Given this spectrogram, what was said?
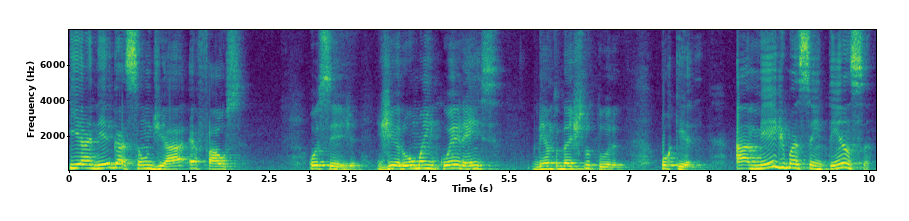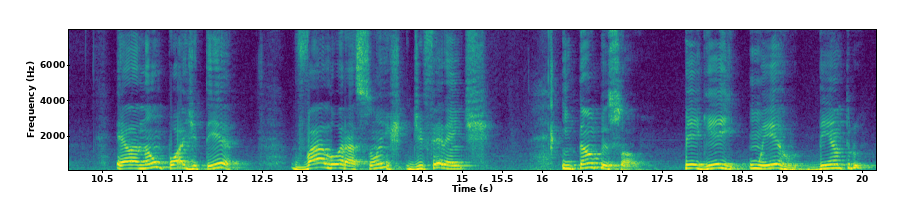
e a negação de A é falsa. Ou seja, gerou uma incoerência dentro da estrutura. Porque a mesma sentença ela não pode ter valorações diferentes. Então, pessoal, peguei um erro dentro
